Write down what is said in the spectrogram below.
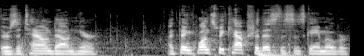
There's a town down here. I think once we capture this, this is game over.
